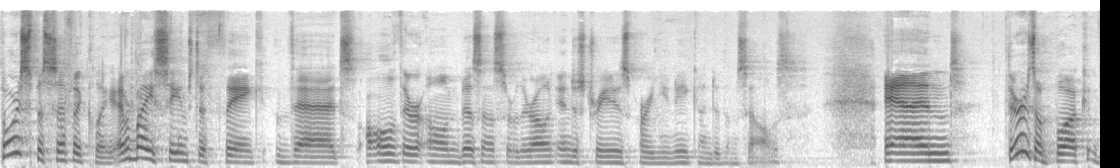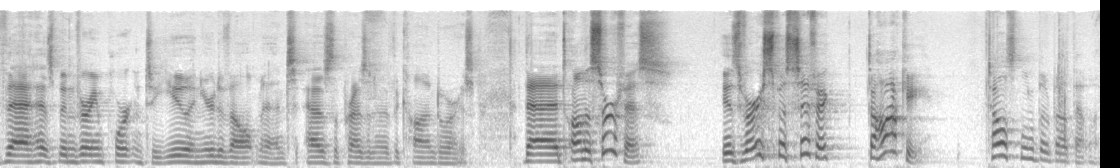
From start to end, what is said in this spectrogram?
More specifically, everybody seems to think that all of their own business or their own industries are unique unto themselves. And there is a book that has been very important to you and your development as the president of the Condors that, on the surface, is very specific to hockey. Tell us a little bit about that one.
